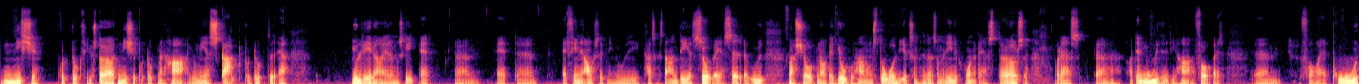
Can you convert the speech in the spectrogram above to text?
nicheprodukt, jo større et nicheprodukt man har, jo mere skarpt produktet er, jo lettere er det måske at, øh, at, øh, at finde afsætning ude i Kazakhstan. Det jeg så, da jeg sad derude, var sjovt nok, at jo, du har nogle store virksomheder, som alene på grund af deres størrelse og, deres, øh, og den mulighed, de har for at, øh, for at bruge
